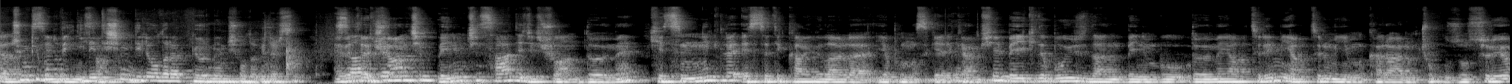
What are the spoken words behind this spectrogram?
Ya, çünkü bunu bir iletişim insanları. dili olarak görmemiş olabilirsin. Evet, sadece... evet şu an için benim için sadece şu an dövme kesinlikle estetik kaygılarla yapılması gereken evet. bir şey. Belki de bu yüzden benim bu dövme yaptırayım mı yaptırmayayım mı kararım çok uzun sürüyor.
